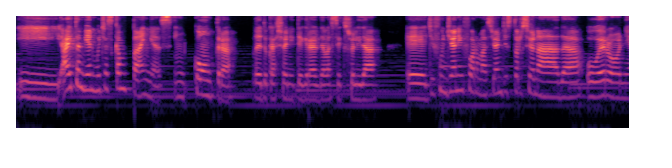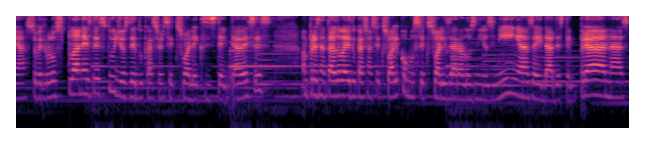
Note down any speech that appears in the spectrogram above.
Y hay también muchas campañas en contra de la educación integral de la sexualidad, eh, difundiendo información distorsionada o errónea sobre los planes de estudios de educación sexual existente. A veces han presentado la educación sexual como sexualizar a los niños y niñas a edades tempranas,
